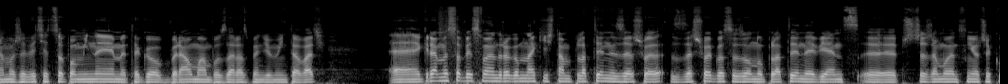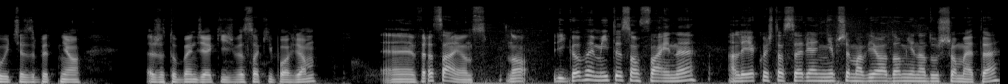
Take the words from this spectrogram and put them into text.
a może wiecie co, pominujemy tego Brauma, bo zaraz będziemy mintować. E, gramy sobie swoją drogą na jakieś tam platyny zeszłe, z zeszłego sezonu platyny, więc e, szczerze mówiąc nie oczekujcie zbytnio, że tu będzie jakiś wysoki poziom. E, wracając, no ligowe mity są fajne, ale jakoś ta seria nie przemawiała do mnie na dłuższą metę.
